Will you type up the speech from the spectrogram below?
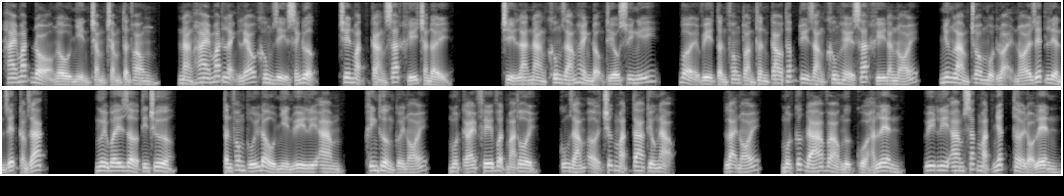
hai mắt đỏ ngầu nhìn chằm chằm tần phong, nàng hai mắt lạnh lẽo không gì sánh được, trên mặt càng sát khí tràn đầy. Chỉ là nàng không dám hành động thiếu suy nghĩ bởi vì tần phong toàn thân cao thấp tuy rằng không hề sát khí đang nói, nhưng làm cho một loại nói rết liền rết cảm giác. Người bây giờ tin chưa? Tần phong túi đầu nhìn w i l l i am khinh thường cười nói, một cái phế vật mà thôi, cũng dám ở trước mặt ta kiêu ngạo. Lại nói, một cước đá vào ngực của hắn lên w i l l i am sắc mặt nhất thời đỏ lên,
